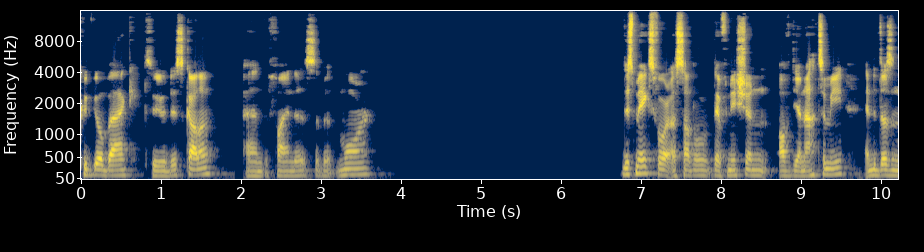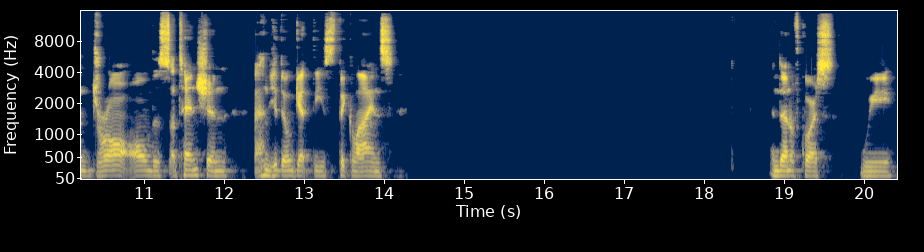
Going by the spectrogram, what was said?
could go back to this color and define this a bit more this makes for a subtle definition of the anatomy and it doesn't draw all this attention and you don't get these thick lines. And then of course we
